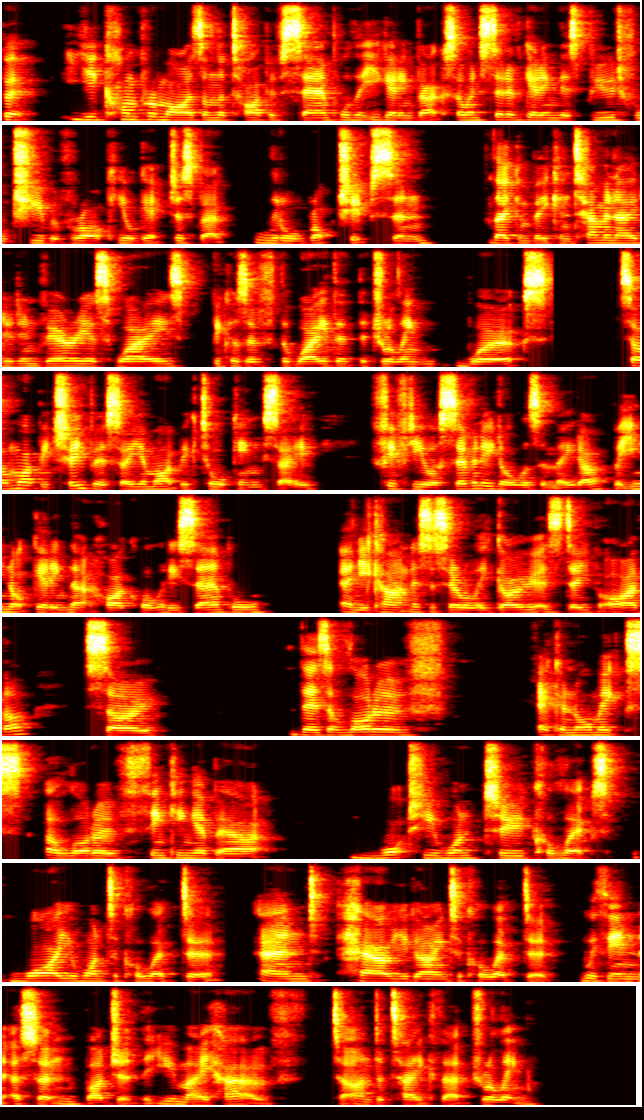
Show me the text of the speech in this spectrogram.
but you compromise on the type of sample that you're getting back. So instead of getting this beautiful tube of rock, you'll get just back little rock chips and they can be contaminated in various ways because of the way that the drilling works. So it might be cheaper. So you might be talking, say, fifty or seventy dollars a meter, but you're not getting that high quality sample, and you can't necessarily go as deep either. So there's a lot of economics, a lot of thinking about what you want to collect, why you want to collect it, and how you're going to collect it within a certain budget that you may have to undertake that drilling.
